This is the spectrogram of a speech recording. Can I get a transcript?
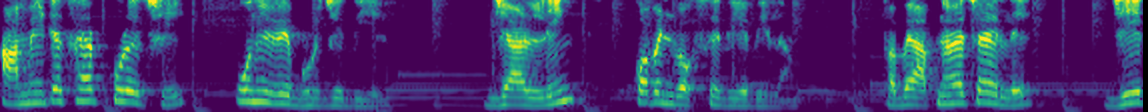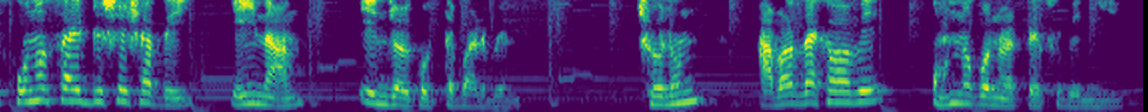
আমি এটা সার্ভ করেছি পনিরের ভুর্জি দিয়ে। যার লিঙ্ক কমেন্ট বক্সে দিয়ে দিলাম। তবে আপনারা চাইলে যে কোনো সাইড ডিশের সাথেই এই নান এনজয় করতে পারবেন। চলুন, আবার দেখা হবে অন্য কোনো এক রেসিপি নিয়ে।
